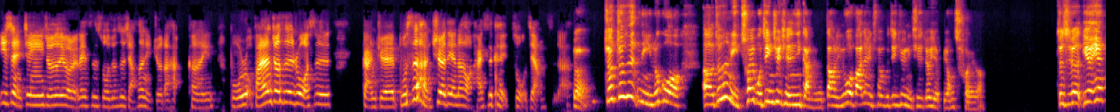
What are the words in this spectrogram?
医生也建议，就是有点类似说，就是假设你觉得他可能不弱，反正就是如果是感觉不是很确定那种，还是可以做这样子啊。对，就就是你如果呃，就是你吹不进去，其实你感觉到。你如果发现你吹不进去，你其实就也不用吹了。就是就因为因为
